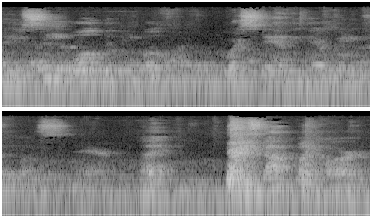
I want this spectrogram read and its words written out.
and you see all the people who are standing there waiting for the bus. Right? I stopped my car,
